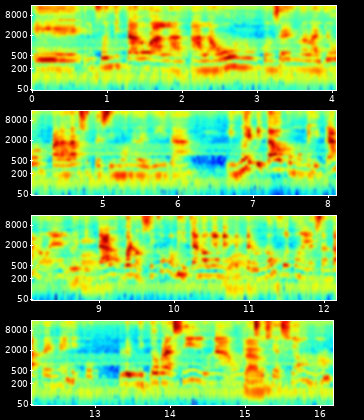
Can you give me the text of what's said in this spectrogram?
Eh, fue invitado a la, a la, ONU con sede en Nueva York para dar su testimonio de vida. Y no invitado como mexicano, ¿eh? lo invitaron, bueno, sí como mexicano obviamente, pero no fue con el estandarte de México. Lo invitó Brasil, una, una asociación ¿no?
